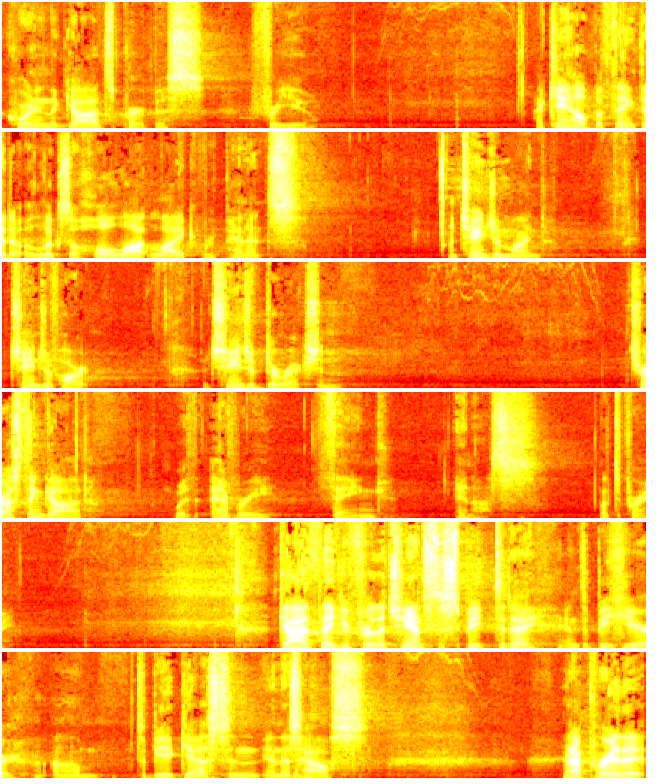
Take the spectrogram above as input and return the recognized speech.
according to God's purpose for you? I can't help but think that it looks a whole lot like repentance a change of mind, change of heart a change of direction. Trust in God with everything in us. Let's pray. God, thank you for the chance to speak today and to be here, um, to be a guest in, in this house. And I pray that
